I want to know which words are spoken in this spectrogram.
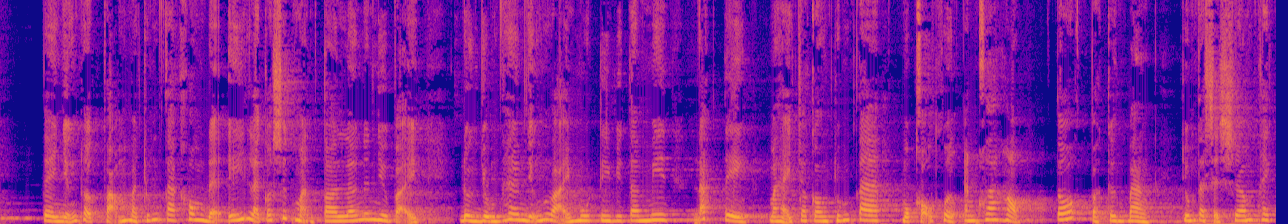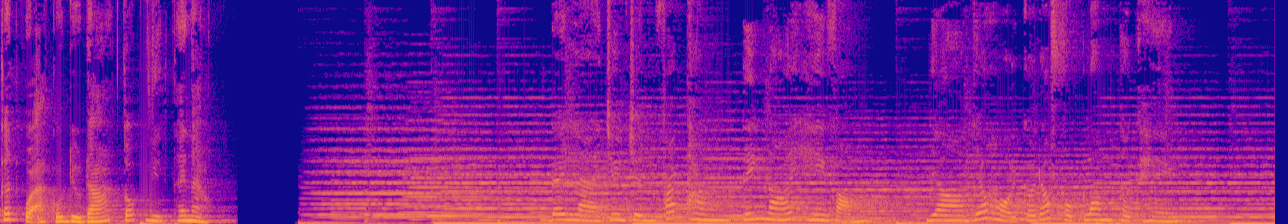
về những thực phẩm mà chúng ta không để ý lại có sức mạnh to lớn đến như vậy. Đừng dùng thêm những loại multivitamin đắt tiền mà hãy cho con chúng ta một khẩu phần ăn khoa học, tốt và cân bằng. Chúng ta sẽ sớm thấy kết quả của điều đó tốt như thế nào. Đây là chương trình phát thanh Tiếng Nói Hy Vọng do Giáo hội Cơ đốc Phục Lâm thực hiện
